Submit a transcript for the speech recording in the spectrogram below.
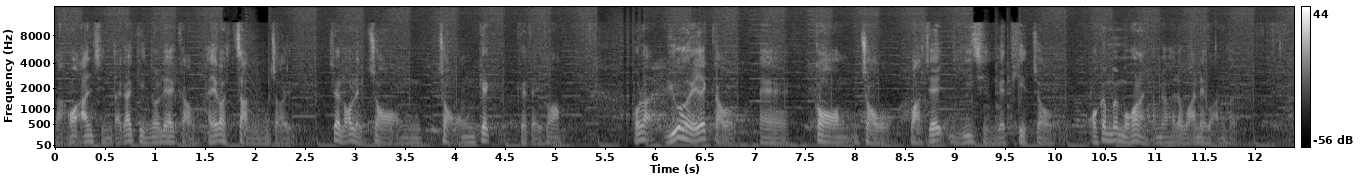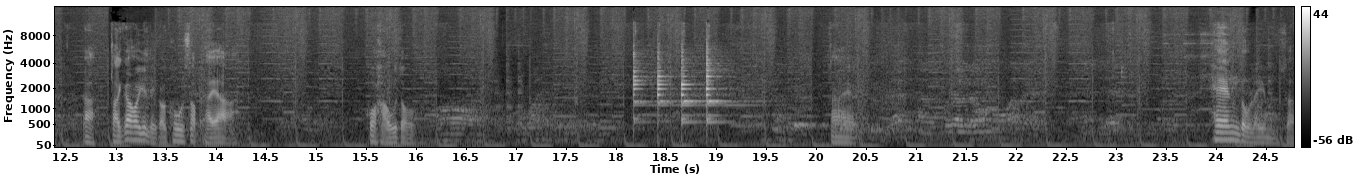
嗱，我眼前大家見到呢一嚿係一個陣序，即係攞嚟撞撞擊嘅地方。好啦，如果佢係一嚿誒、呃、鋼做或者以前嘅鐵做，我根本冇可能咁樣喺度玩嚟玩去。嗱，大家可以嚟個 close up 睇下個厚度，但係輕到你唔信。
